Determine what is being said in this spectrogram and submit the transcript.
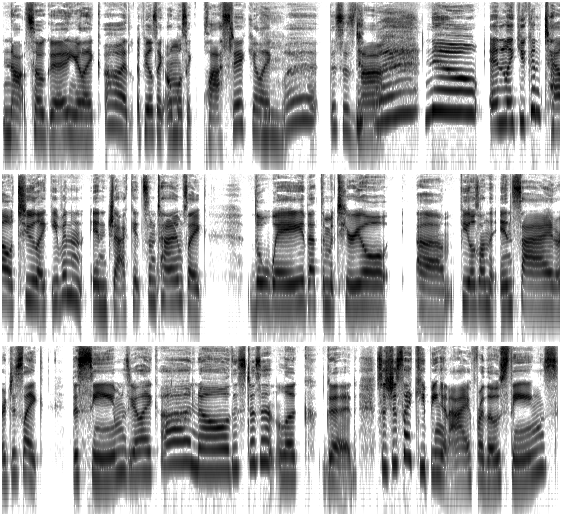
not so good and you're like, oh, it feels like almost like plastic. You're like, what? This is not. What? No. And like you can tell too, like even in, in jackets sometimes, like the way that the material um, feels on the inside or just like the seams, you're like, oh no, this doesn't look good. So it's just like keeping an eye for those things.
